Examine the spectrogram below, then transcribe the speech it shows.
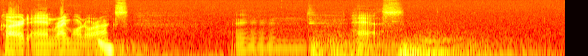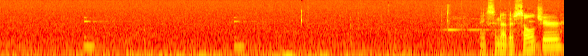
card, and Rimehorn Aurochs. And pass. Makes another soldier.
